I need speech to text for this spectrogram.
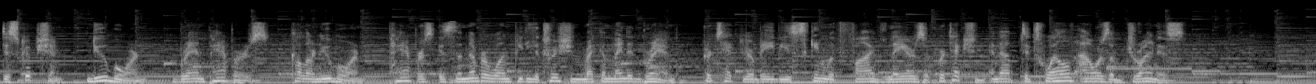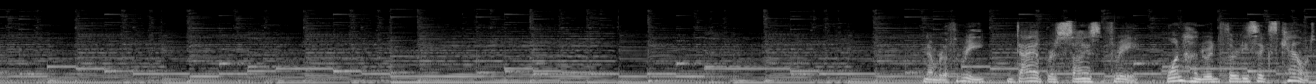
description, newborn, brand Pampers, color newborn, Pampers is the number one pediatrician recommended brand, protect your baby's skin with 5 layers of protection and up to 12 hours of dryness. Number 3, Diapers Size 3, 136 count,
